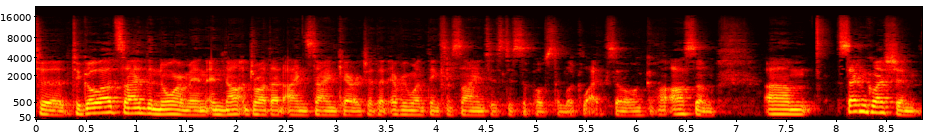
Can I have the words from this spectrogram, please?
to to go outside the norm and, and not draw that Einstein character that everyone thinks a scientist is supposed to look like. So awesome. Um, second question:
